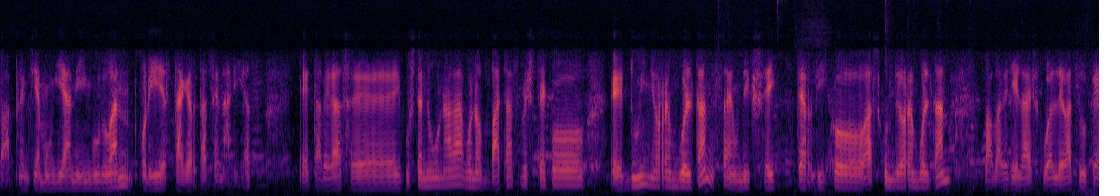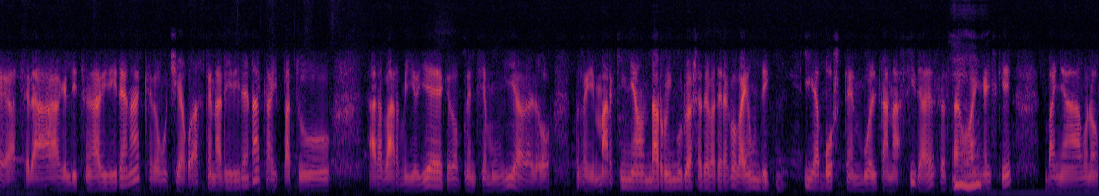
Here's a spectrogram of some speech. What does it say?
ba, plentzia mungian inguruan hori ez da gertatzen ari, ez? Eta beraz, e, ikusten duguna da, bueno, bataz besteko e, duin horren bueltan, ez da, egundik zeiterdiko azkunde horren bueltan, ba, badirela eskualde batzuk e, atzera gelditzen ari direnak, edo gutxiago azten ari direnak, aipatu arabar bilioiek, edo plentzia mungia, edo ozaki, markina ondarru inguru asate baterako, bai hundik ia bosten bueltan azira, ez, ez dago mm gaizki, baina, bueno,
